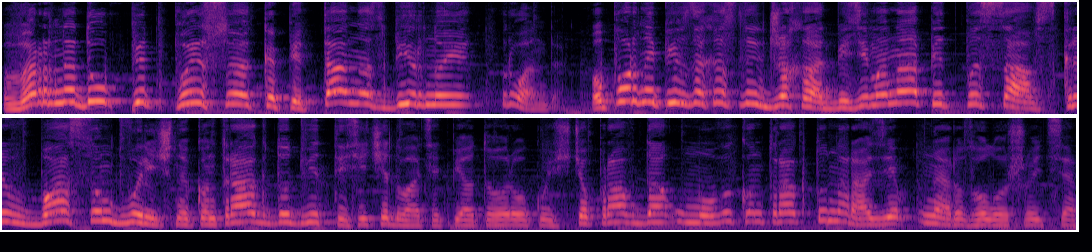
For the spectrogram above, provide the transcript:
Вернеду підписує капітана збірної Руанди. Опорний півзахисник Джахат Бізімана підписав з Кривбасом дворічний контракт до 2025 року. Щоправда, умови контракту наразі не розголошуються.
